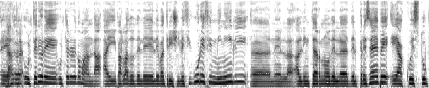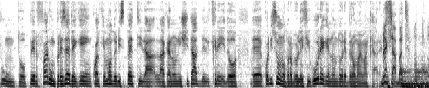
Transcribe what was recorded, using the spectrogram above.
Eh, eh, ulteriore, ulteriore domanda, hai parlato delle levatrici, le figure femminili eh, nel- all'interno del, del presepe e a questo punto per fare un presepe che in qualche modo rispetti la, la canonicità del credo, eh, quali sono proprio le figure che non dovrebbero mai mancare? Black Sabbath.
